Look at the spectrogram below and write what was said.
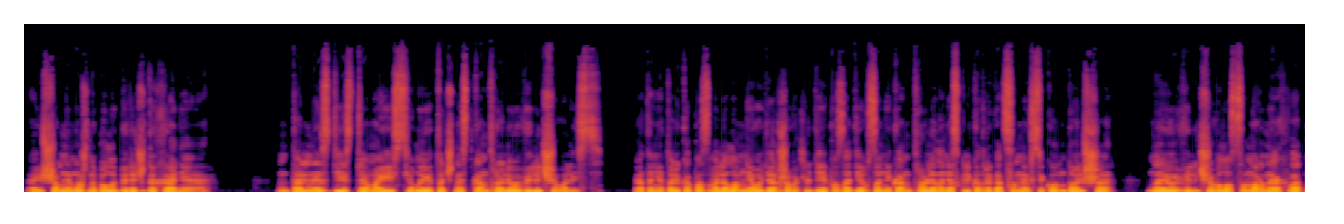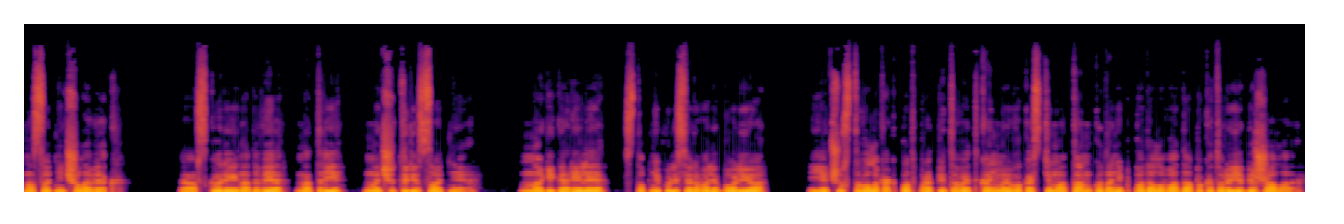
а еще мне нужно было беречь дыхание. Дальность действия моей силы и точность контроля увеличивались. Это не только позволяло мне удерживать людей позади в зоне контроля на несколько драгоценных секунд дольше, но и увеличивало суммарный охват на сотни человек. А вскоре и на две, на три, на четыре сотни. Ноги горели, ступни пульсировали болью, и я чувствовала, как пот пропитывает ткань моего костюма там, куда не попадала вода, по которой я бежала.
